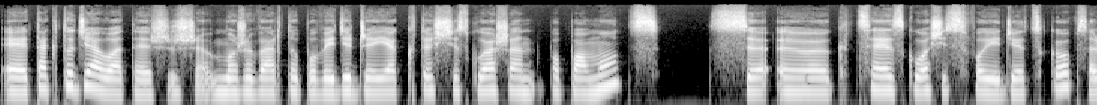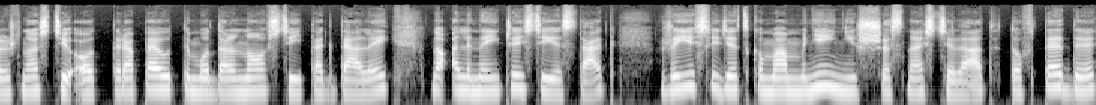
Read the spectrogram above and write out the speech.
e, tak to działa też, że może warto powiedzieć, że jak ktoś się zgłasza po pomoc, z, e, chce zgłosić swoje dziecko, w zależności od terapeuty, modalności i tak dalej, no ale najczęściej jest tak, że jeśli dziecko ma mniej niż 16 lat, to wtedy mm,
